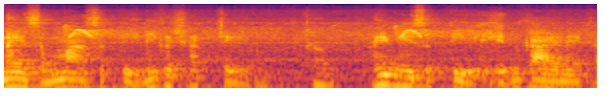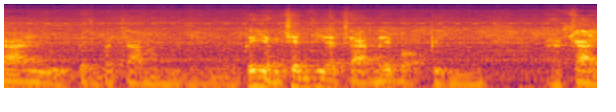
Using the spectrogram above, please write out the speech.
ในสัมมาสตินี้ก็ชัดเจนครับ ให้มีสติเห็นกายในกายอยู่เป็นประจำอยู่ในมือก็อย่างเช่นที่อาจารย์ได้บอกถึงเอ่อการ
